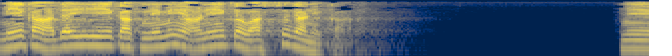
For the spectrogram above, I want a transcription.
මේක අදයි එකක් නෙමෙයි අනේක වස්ස ගණිකා. මේ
